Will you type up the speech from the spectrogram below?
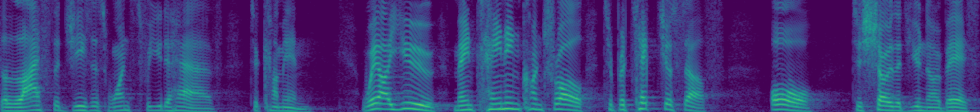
the life that Jesus wants for you to have to come in? Where are you maintaining control to protect yourself or to show that you know best?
